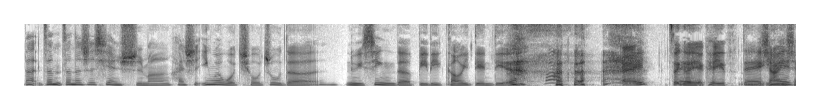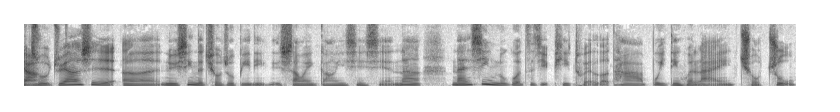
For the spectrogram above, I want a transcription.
那真真的是现实吗？还是因为我求助的女性的比例高一点点？哎，这个也可以对想一想。主主要是呃女性的求助比例稍微高一些些。那男性如果自己劈腿了，他不一定会来求助。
